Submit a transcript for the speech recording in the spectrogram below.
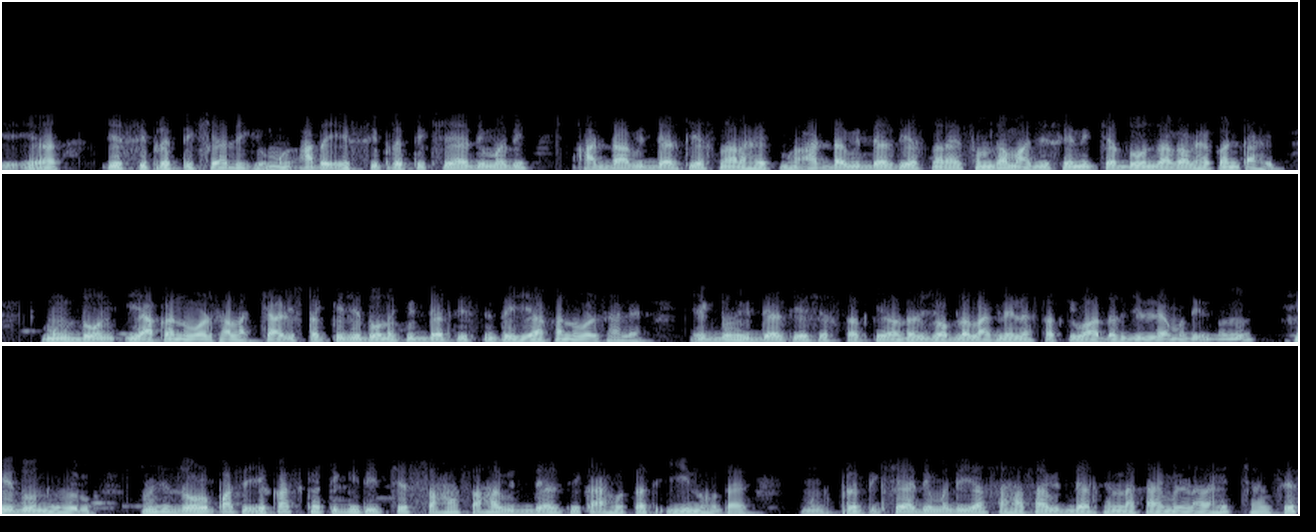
एस सी प्रतीक्षा यादी घेऊ. मग आता एस सी प्रतीक्षा यादीमध्ये आठ दहा विद्यार्थी असणार आहेत. मग आठ दहा विद्यार्थी असणार आहेत. समजा माजी सैनिकच्या दोन जागा व्हॅकंट आहेत. मग दोन या कन्वर्ट झाला. चाळीस टक्के जे दोन एक विद्यार्थी असतील ते या कन्वर्ट झाले. एक दोन विद्यार्थी असे असतात की अदर जॉबला लागलेले असतात किंवा अदर जिल्ह्यामध्ये म्हणून हे दोन धरू म्हणजे जवळपास एकाच कॅटेगरीचे सहा सहा विद्यार्थी काय होतात इन होत आहेत. मग प्रतीक्षा यादीमध्ये या सहा सहा विद्यार्थ्यांना काय मिळणार आहे चान्सेस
